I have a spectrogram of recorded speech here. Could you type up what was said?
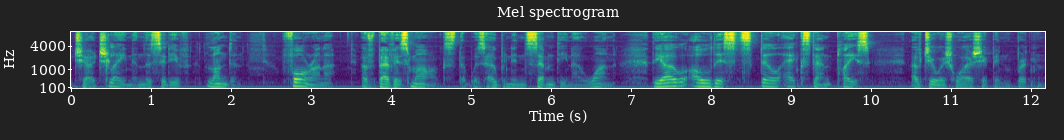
Church Lane in the city of London, forerunner of Bevis Marks that was opened in 1701, the oldest still extant place of Jewish worship in Britain.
